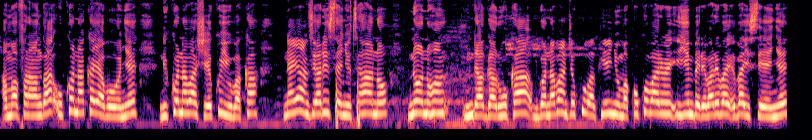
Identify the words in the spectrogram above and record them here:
Amafaranga uko nakayabonye niko nabashije kwiyubaka. Na nzu yari isenyutse hano noneho ndagaruka ubwo nabanje kubaka iy'inyuma kuko bari iy'imbere bari bay- bayisenye.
